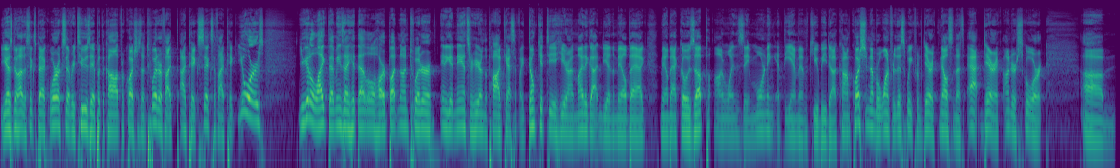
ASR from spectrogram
You guys know how the six pack works. Every Tuesday, I put the call out for questions on Twitter. If I, I pick six, if I pick yours, you get a like. That means I hit that little heart button on Twitter and you get an answer here on the podcast. If I don't get to you here, I might have gotten to you in the mailbag. Mailbag goes up on Wednesday morning at the mmqb.com. Question number one for this week from Derek Nelson. That's at Derek underscore. Um,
